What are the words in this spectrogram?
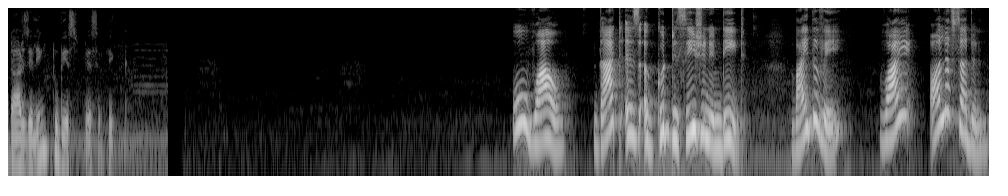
Darjeeling to be specific. Oh wow, that is a good decision indeed. By the way, why all of a sudden?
